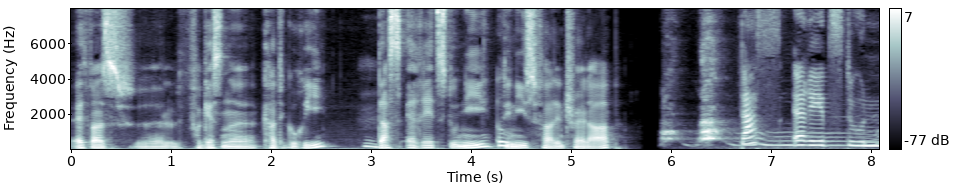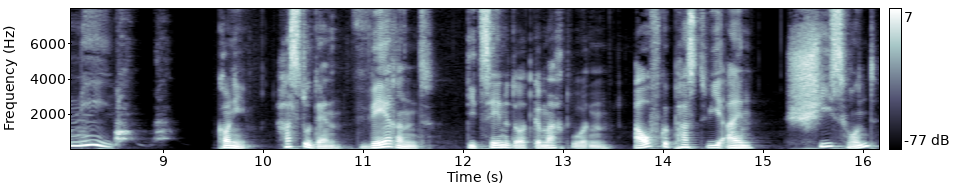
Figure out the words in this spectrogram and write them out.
etwas äh, vergessene Kategorie. Hm. Das errätst du nie. Uh. Denise, fahr den Trailer ab. Das errätst du nie. Conny, hast du denn, während die Zähne dort gemacht wurden, aufgepasst wie ein Schießhund?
